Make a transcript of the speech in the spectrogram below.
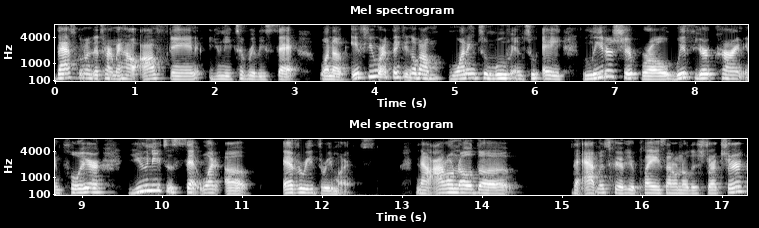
that's going to determine how often you need to really set one up. If you are thinking about wanting to move into a leadership role with your current employer, you need to set one up every 3 months. Now, I don't know the the atmosphere of your place, I don't know the structure,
